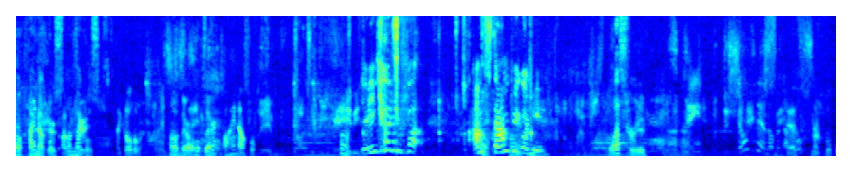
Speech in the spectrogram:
Oh, hi, Knuckles. I'm Knuckles. Like all the way. Oh, they're all up there? Oh, hi, Knuckles. Huh. Yeah, you guys are fat. I'm Oh, stamping oh. on you. Well, that's rude. Yeah, it's Knuckles.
